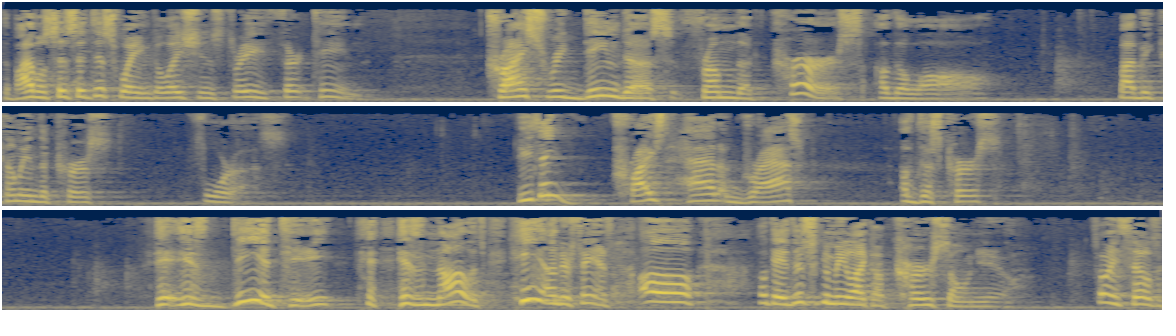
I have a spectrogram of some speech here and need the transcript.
The Bible says it this way in Galatians 3:13. Christ redeemed us from the curse of the law by becoming the curse for us. Do you think Christ had a grasp of this curse? His deity, his knowledge, he understands, oh, okay, this is going to be like a curse on you. So he tells,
